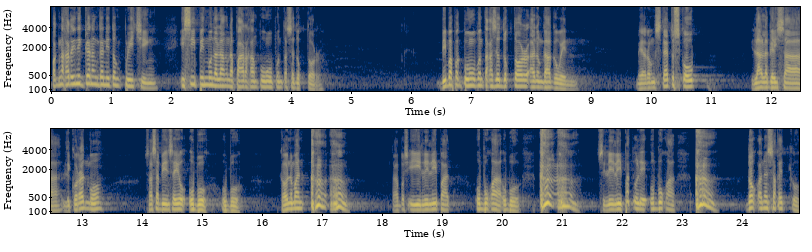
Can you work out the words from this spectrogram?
pag nakarinig ka ng ganitong preaching, isipin mo na lang na para kang pumupunta sa doktor. Di ba pag pumupunta ka sa doktor, anong gagawin? Merong stethoscope, ilalagay sa likuran mo, sasabihin sa iyo, ubo, ubo. Ikaw naman, tapos ililipat, ubo ka, ubo. Sililipat uli, ubo ka. Dok, ano sakit ko?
